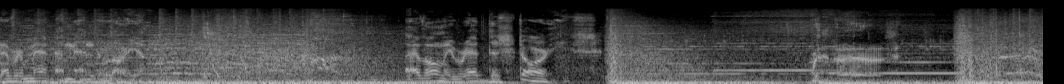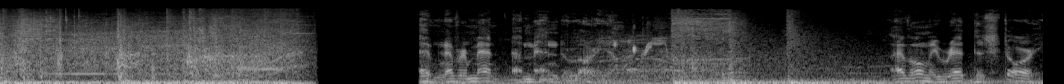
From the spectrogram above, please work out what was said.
Never met a Mandalorian. I've only read the stories. I've never met a Mandalorian. I've only read the stories.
